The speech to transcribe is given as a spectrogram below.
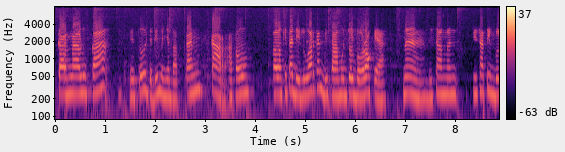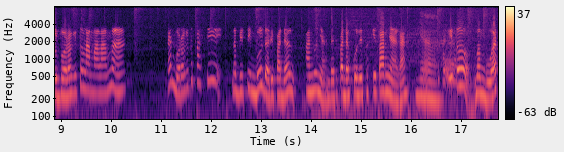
Karena luka itu jadi menyebabkan scar atau kalau kita di luar kan bisa muncul borok ya. Nah, bisa men- bisa timbul borok itu lama-lama kan borok itu pasti lebih timbul daripada anunya, daripada kulit sekitarnya kan. Ya. Nah, itu membuat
